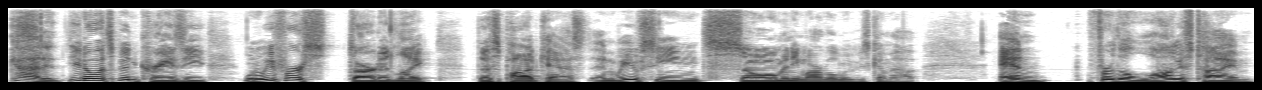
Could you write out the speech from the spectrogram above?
God, it, you know what's been crazy? When we first started like this podcast, and we've seen so many Marvel movies come out, and for the longest time,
